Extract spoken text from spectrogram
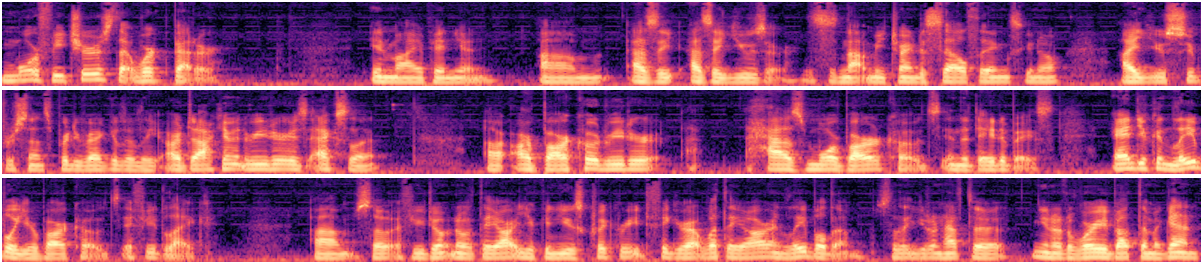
more features that work better, in my opinion, um, as a as a user. This is not me trying to sell things. You know, I use SuperSense pretty regularly. Our document reader is excellent our barcode reader has more barcodes in the database. And you can label your barcodes if you'd like. Um, so if you don't know what they are, you can use Quick Read, to figure out what they are, and label them so that you don't have to, you know, to worry about them again.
